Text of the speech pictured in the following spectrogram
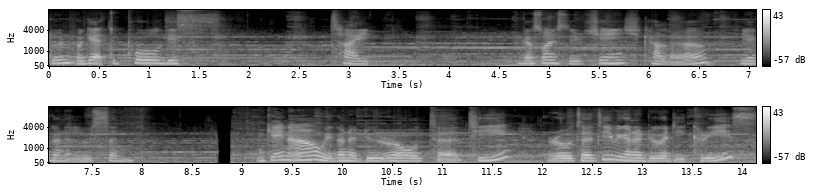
Don't forget to pull this tight because once you change color you're gonna loosen. Okay now we're gonna do row 30 row 30 we're gonna do a decrease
